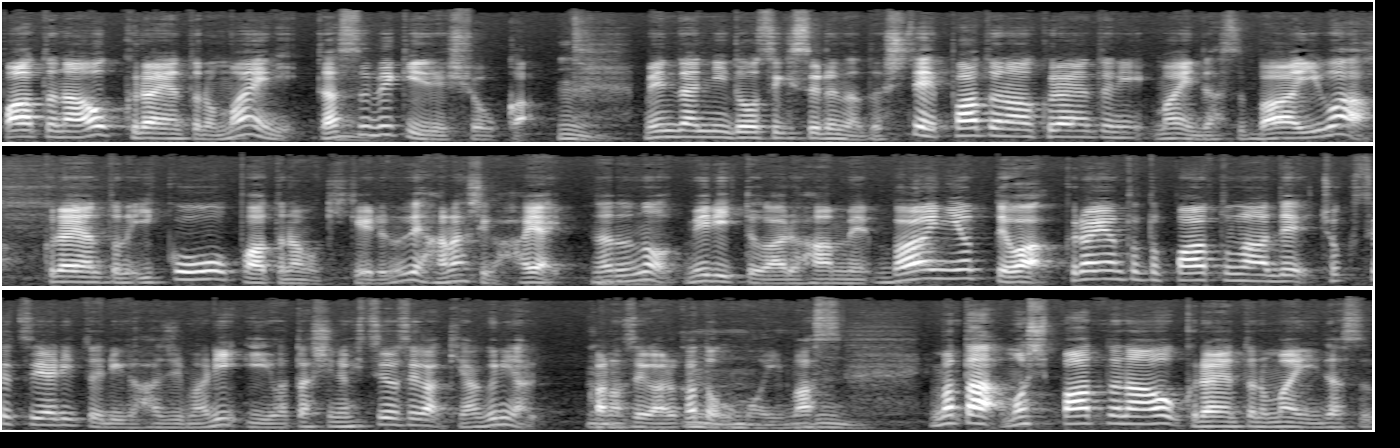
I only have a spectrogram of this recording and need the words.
パートナーをクライアントの前に出すべきでしょうか、うん。面談に同席するなどしてパートナーをクライアントに前に出す場合はクライアントの意向をパートナーも聞けるので話が早い。などのメリットがある反面場合によってはクライアントとパートナーで直接やり取りが始まり私の必要性が逆になる可能性があるかと思います。またもしパートナーをクライアントの前に出す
